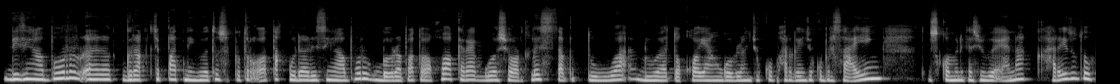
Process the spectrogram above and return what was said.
Di Singapura uh, gerak cepat nih gue tuh seputar otak udah di Singapura beberapa toko akhirnya gue shortlist dapet dua dua toko yang gue bilang cukup harganya cukup bersaing terus komunikasi juga enak. Hari itu tuh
